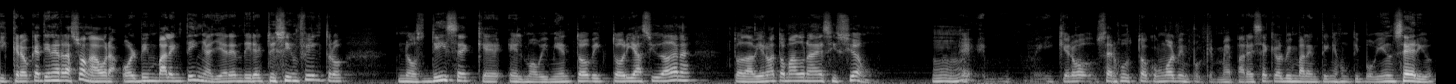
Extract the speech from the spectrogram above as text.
y creo que tiene razón. Ahora, Olvin Valentín, ayer en directo y sin filtro, nos dice que el movimiento Victoria Ciudadana todavía no ha tomado una decisión. Eh, y quiero ser justo con Olvin porque me parece que Olvin Valentín es un tipo bien serio.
